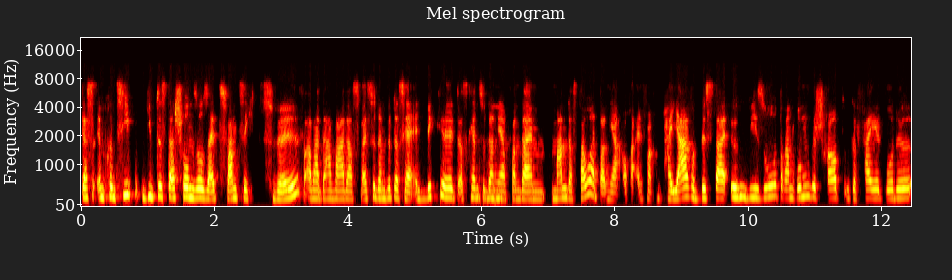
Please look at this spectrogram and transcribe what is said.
das im Prinzip gibt es das schon so seit 2012, aber da war das, weißt du, dann wird das ja entwickelt, das kennst du dann mhm. ja von deinem Mann, das dauert dann ja auch einfach ein paar Jahre, bis da irgendwie so dran rumgeschraubt und gefeilt wurde,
